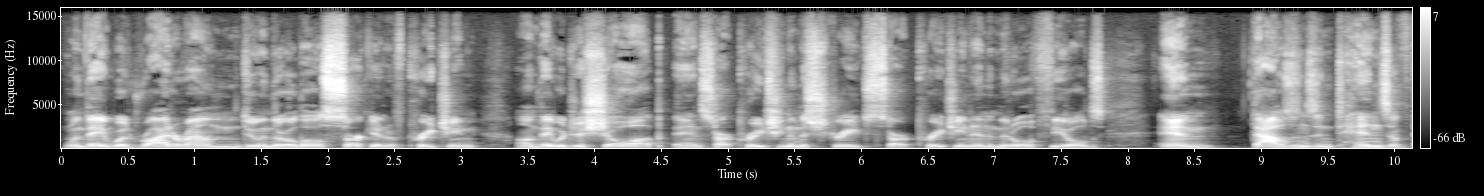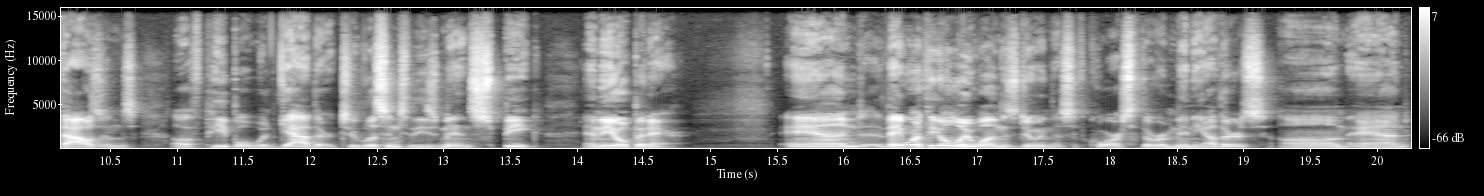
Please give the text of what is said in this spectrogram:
when they would ride around doing their little circuit of preaching, um, they would just show up and start preaching in the streets, start preaching in the middle of fields, and thousands and tens of thousands of people would gather to listen to these men speak in the open air. And they weren't the only ones doing this, of course. There were many others. Um, and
